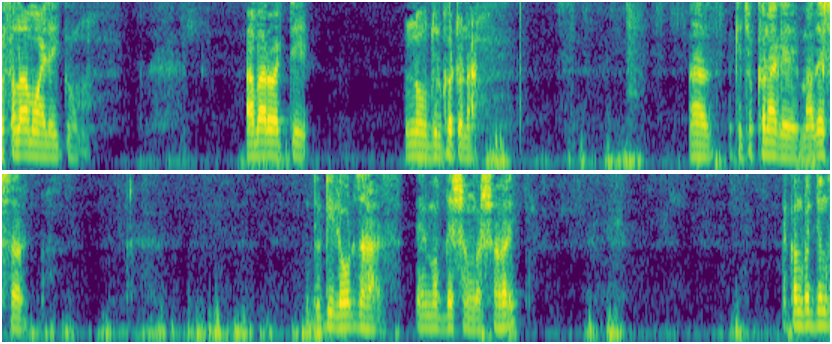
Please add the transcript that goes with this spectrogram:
আসসালামু আলাইকুম। আবারও একটি নৌ দুর্ঘটনা। আজ কিছুক্ষণ আগে মাঝেশ্বর দুটি লোড জাহাজ এর মধ্যে সংঘর্ষ হয়। এখন পর্যন্ত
